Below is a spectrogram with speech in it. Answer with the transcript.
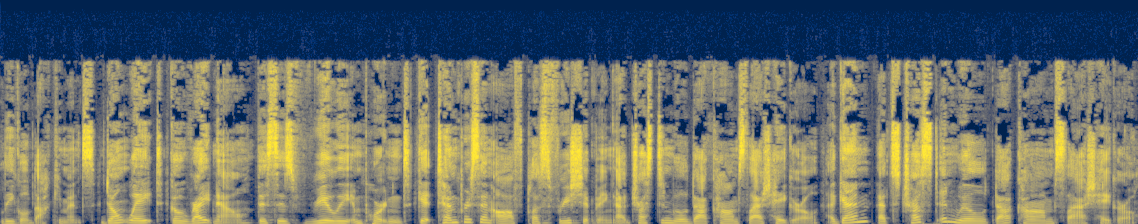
legal documents. Don't wait. Go right now. This is really important. Get 10% off plus free shipping at trustandwill.com slash heygirl. Again, that's trustandwill.com slash heygirl.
